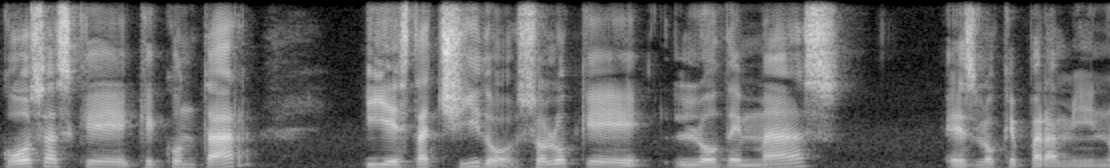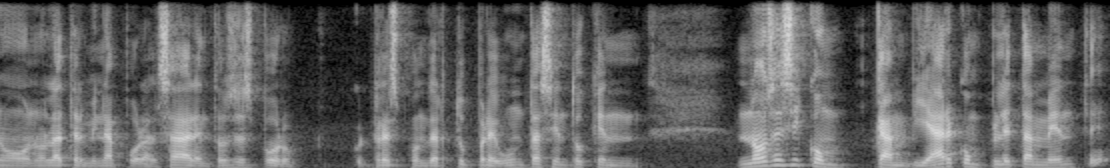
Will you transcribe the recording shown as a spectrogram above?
cosas que, que contar y está chido, solo que lo demás es lo que para mí no, no la termina por alzar. Entonces, por responder tu pregunta, siento que... No sé si con cambiar completamente.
